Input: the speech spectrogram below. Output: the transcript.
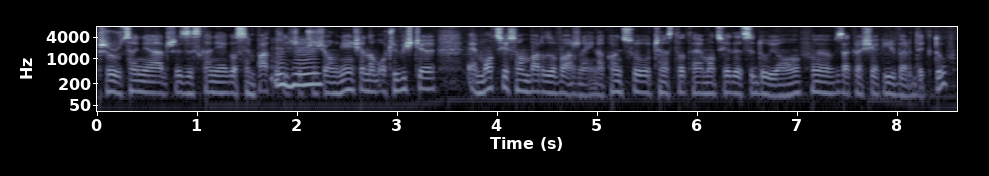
przerzucenia, czy zyskania jego sympatii, mhm. czy przyciągnięcia. No oczywiście emocje są bardzo ważne i na końcu często te emocje decydują w, w zakresie jakichś werdyktów,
